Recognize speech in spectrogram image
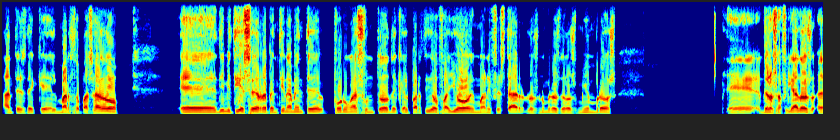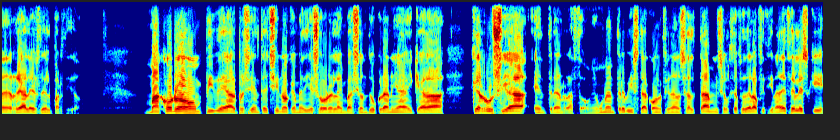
antes de que el marzo pasado eh, dimitiese repentinamente por un asunto de que el partido falló en manifestar los números de los miembros eh, de los afiliados eh, reales del partido. Macron pide al presidente chino que medie sobre la invasión de Ucrania y que haga que Rusia entre en razón. En una entrevista con el Financial Times, el jefe de la oficina de Zelensky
